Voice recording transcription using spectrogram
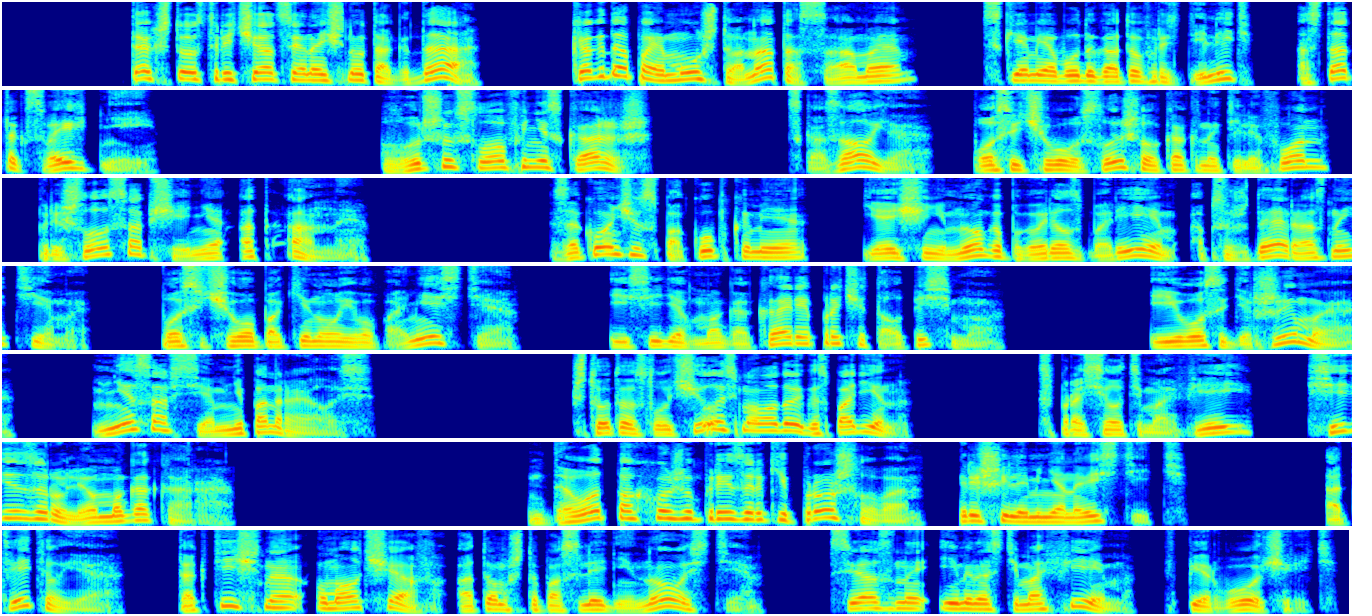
Так что встречаться я начну тогда, когда пойму, что она та самая, с кем я буду готов разделить остаток своих дней. Лучших слов и не скажешь, — сказал я, после чего услышал, как на телефон пришло сообщение от Анны. Закончив с покупками, я еще немного поговорил с Бореем, обсуждая разные темы, после чего покинул его поместье и, сидя в Магакаре, прочитал письмо. И его содержимое мне совсем не понравилось. «Что-то случилось, молодой господин?» — спросил Тимофей, сидя за рулем Магакара. «Да вот, похоже, призраки прошлого решили меня навестить», — ответил я, тактично умолчав о том, что последние новости связаны именно с Тимофеем в первую очередь.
